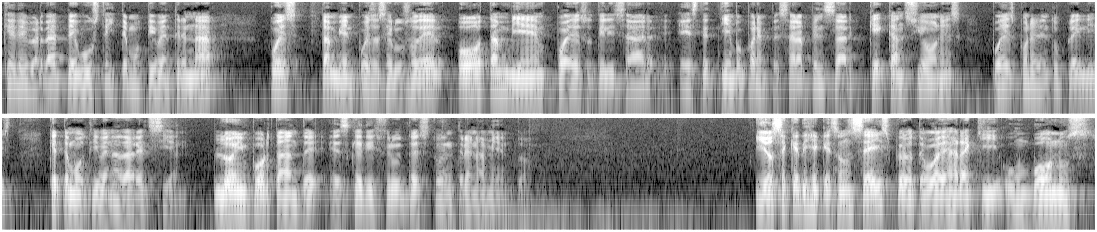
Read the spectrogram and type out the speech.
que de verdad te guste y te motiva a entrenar, pues también puedes hacer uso de él o también puedes utilizar este tiempo para empezar a pensar qué canciones puedes poner en tu playlist que te motiven a dar el 100. Lo importante es que disfrutes tu entrenamiento. Yo sé que dije que son 6, pero te voy a dejar aquí un bonus.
